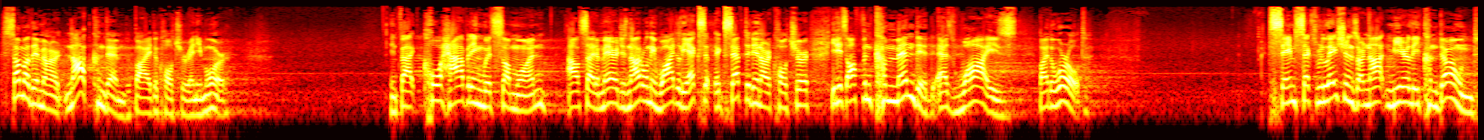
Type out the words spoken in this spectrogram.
some of them are not condemned by the culture anymore. In fact, cohabiting with someone outside of marriage is not only widely accept, accepted in our culture, it is often commended as wise by the world. Same sex relations are not merely condoned,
